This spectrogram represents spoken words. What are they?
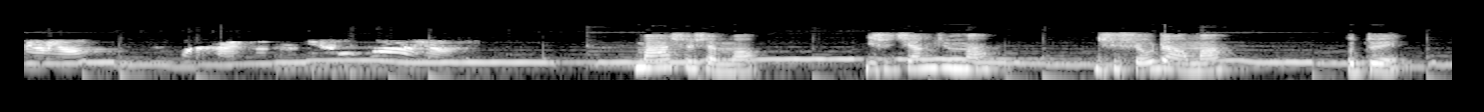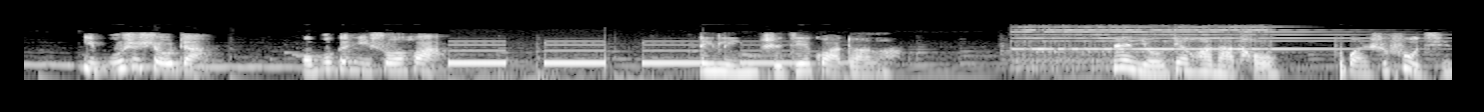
丁玲？我的孩子，你说话呀！妈是什么？你是将军吗？你是首长吗？不对，你不是首长，我不跟你说话。丁玲直接挂断了，任由电话那头，不管是父亲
